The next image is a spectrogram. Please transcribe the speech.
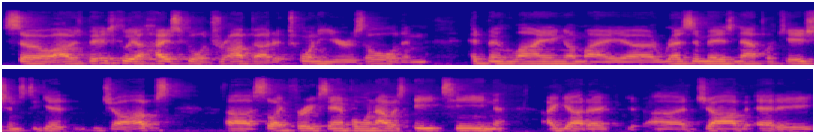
So I was basically a high school dropout at 20 years old, and had been lying on my uh, resumes and applications to get jobs. Uh, so, like for example, when I was 18, I got a, a job at a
